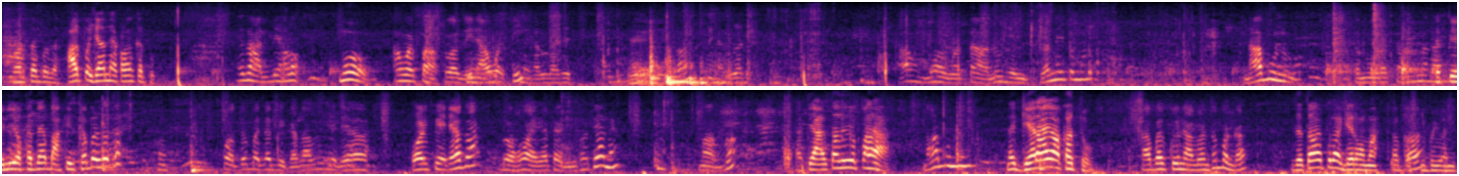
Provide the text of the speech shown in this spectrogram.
મળતા બધા. હાલ પૈસા ને એકલા કરતું. એ હાલ દે હાલો. મો આવો પાછો જઈને આવો થી હાલ હાલું લાગે. હા નહીં આ મો વર્તા હાલું જઈ છે નહીં તો મને. ના બોલું. તમે ઓળખતા મને. પેલી વખત બાકી ખબર છે? તો બધા ભેગા ચાલુ છે. હોળ પહેર્યા હતા ડોહો આવ્યા હતા રીફો છે ને. મારતો આ તે હાલતા તો પાછા ના બોલું. ને ઘેર આવ્યા વખત તો. આ ભાઈ કોઈ નાલવાનું છે બંગા જતા પેલા ઘેરમાં મામા. હા? બસની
